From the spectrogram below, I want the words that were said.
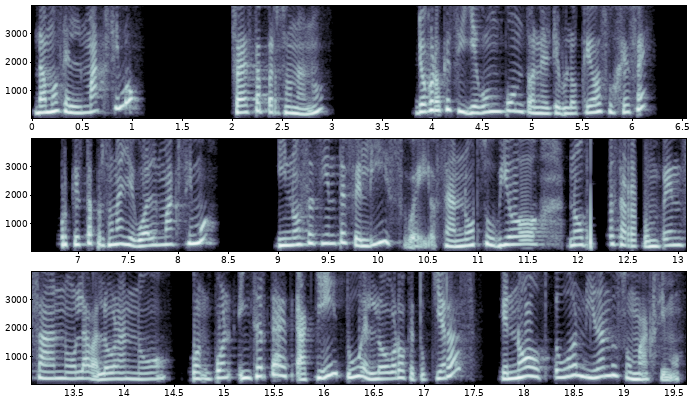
damos el máximo, o sea, esta persona, ¿no? Yo creo que si llegó un punto en el que bloqueó a su jefe, porque esta persona llegó al máximo y no se siente feliz, güey. O sea, no subió, no puso esta recompensa, no la valora, no. Pon, inserte aquí tú el logro que tú quieras, que no obtuvo ni dando su máximo.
